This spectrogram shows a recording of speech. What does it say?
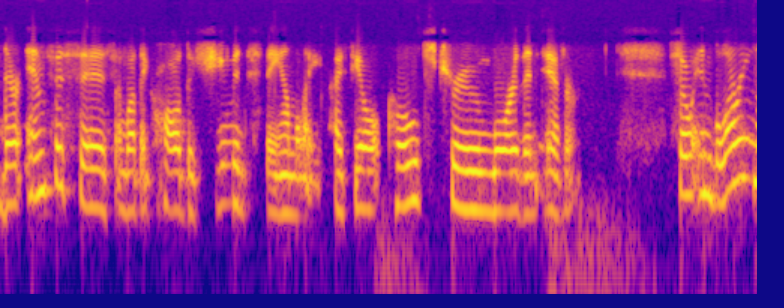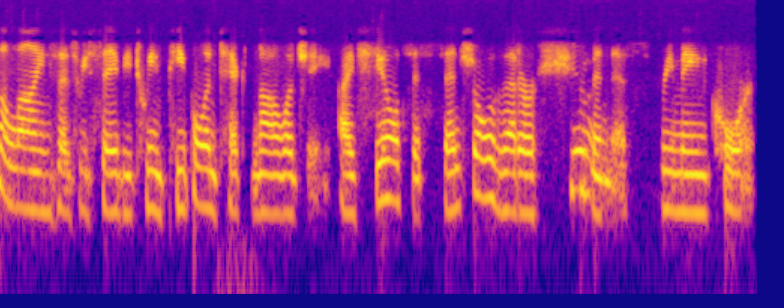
their emphasis on what they called the human family, I feel holds true more than ever. So, in blurring the lines, as we say, between people and technology, I feel it's essential that our humanness remain core.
